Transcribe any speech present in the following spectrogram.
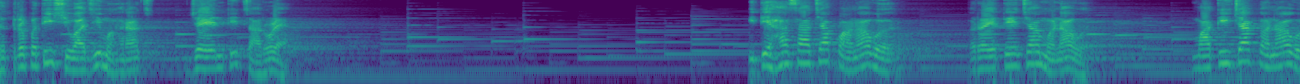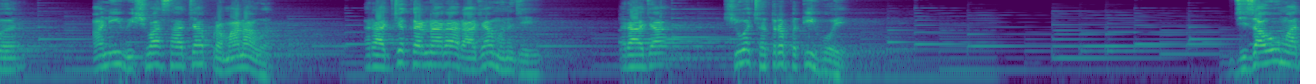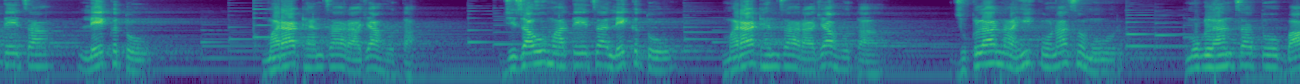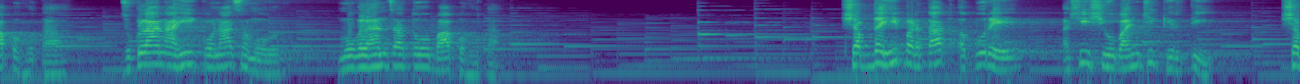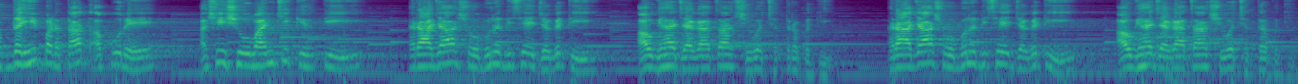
छत्रपती शिवाजी महाराज जयंती चारोळ्या. इतिहासाच्या पानावर रयतेच्या मनावर मातीच्या कणावर आणि विश्वासाच्या प्रमाणावर राज्य करणारा राजा म्हणजे राजा शिवछत्रपती होय. जिजाऊ मातेचा लेक तो मराठ्यांचा राजा होता. जिजाऊ मातेचा लेक तो मराठ्यांचा राजा होता. झुकला नाही कोणासमोर मुघलांचा तो बाप होता. झुकला नाही कोणासमोर मुघलांचा तो बाप होता. शब्दही पडतात अपुरे अशी शिवबांची कीर्ती. शब्दही पडतात अपुरे अशी शिवबांची कीर्ती. राजा शोभून दिसे जगती. अवघ्या जगाचा शिवछत्रपती. राजा शोभन दिसे जगती अवघ्या जगाचा शिवछत्रपती.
